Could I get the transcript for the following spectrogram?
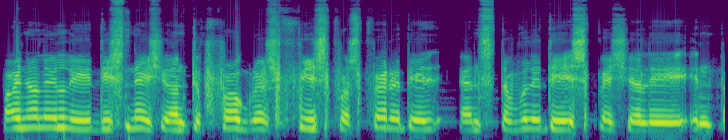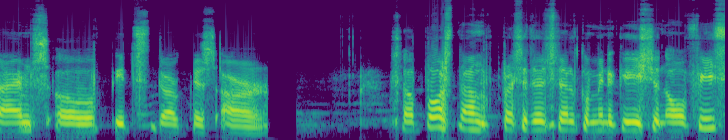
finally lead this nation to progress, peace, prosperity, and stability, especially in times of its darkest hour. Sa post ng Presidential Communication Office,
